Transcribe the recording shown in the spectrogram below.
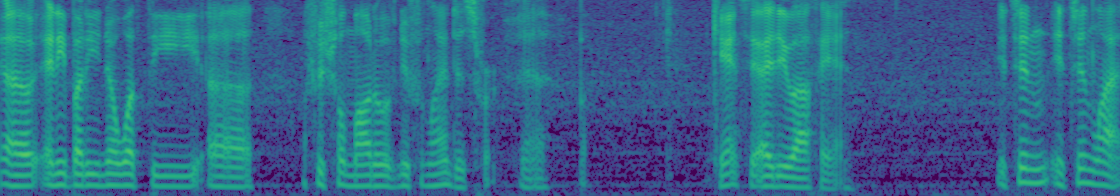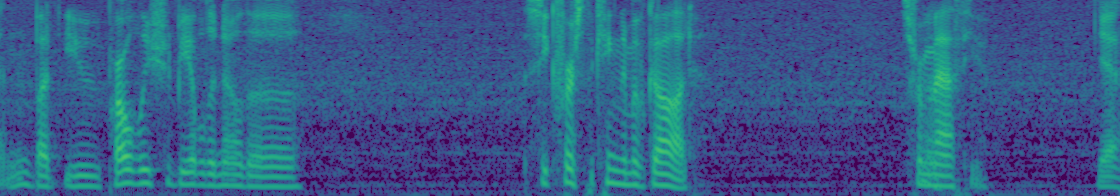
uh, anybody know what the uh, official motto of Newfoundland is for? Uh, Can't say I do offhand. it's in it's in Latin, but you probably should be able to know the seek first the kingdom of God. It's from Huh. Matthew. Yeah.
